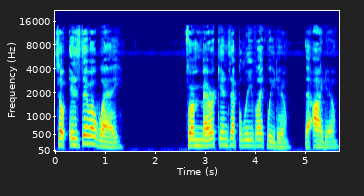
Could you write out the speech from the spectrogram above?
So, is there a way for Americans that believe like we do, that I do,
